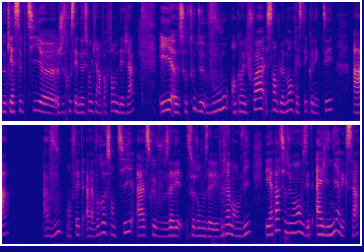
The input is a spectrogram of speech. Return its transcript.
donc il y a ce petit, euh, je trouve cette notion qui est importante déjà, et euh, surtout de vous, encore une fois, simplement rester connecté à à vous en fait, à vos ressentis, à ce que vous avez, ce dont vous avez vraiment envie. Et à partir du moment où vous êtes aligné avec ça,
